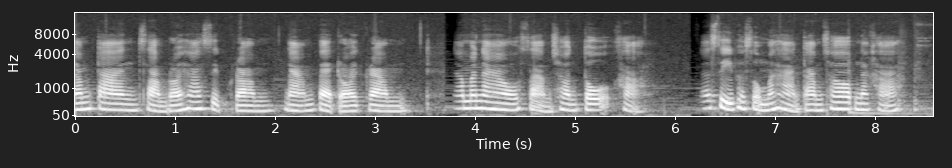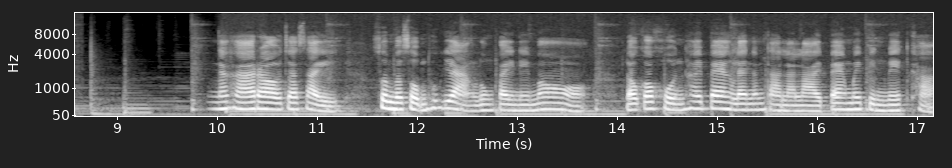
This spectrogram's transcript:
น้ำตาล 350 กรัม น้ำ 800 กรัม น้ำมะนาว 3 ช้อนโต๊ะค่ะ และสีผสมอาหารตามชอบนะคะนะคะ เราจะใส่ส่วนผสมทุกอย่างลงไปในหม้อแล้วก็คนให้แป้งและน้ำตาลละลาย แป้งไม่เป็นเม็ดค่ะ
